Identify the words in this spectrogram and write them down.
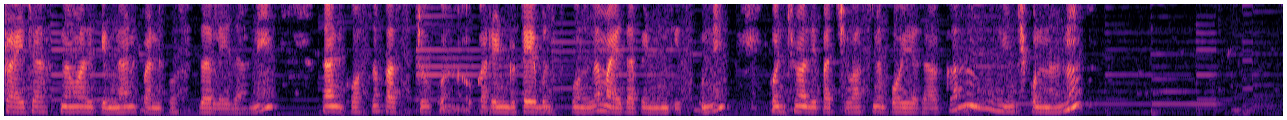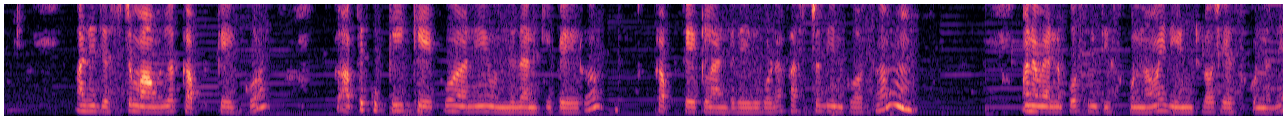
ట్రై చేస్తున్నాము అది తినడానికి పనికి వస్తుందా లేదా అని. దానికోసం ఫస్ట్ ఒక రెండు టేబుల్ స్పూన్ల మైదా పిండిని తీసుకుని కొంచెం అది పచ్చివాసన పోయేదాకా వేయించుకున్నాను. అది జస్ట్ మామూలుగా కప్ కేక్. కాకపోతే కుకీ కేక్ అని ఉంది దానికి పేరు. కప్ కేక్ లాంటిది ఇది కూడా. ఫస్ట్ దీనికోసం మనం వెన్నపూసని తీసుకున్నాం. ఇది ఇంట్లో చేసుకున్నది.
